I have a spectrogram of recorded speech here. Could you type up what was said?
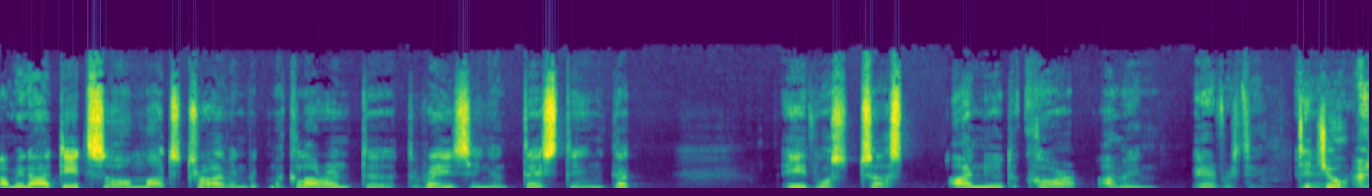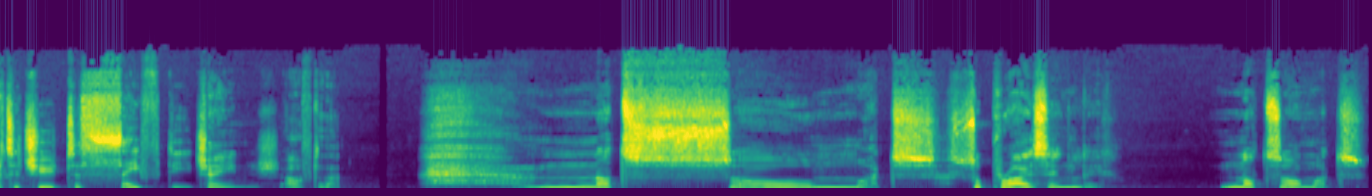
I mean, I did so much driving with McLaren, the, the racing and testing that it was just, I knew the car, I mean, everything. Did your attitude to safety change after that? Not so much. Surprisingly, not so much.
